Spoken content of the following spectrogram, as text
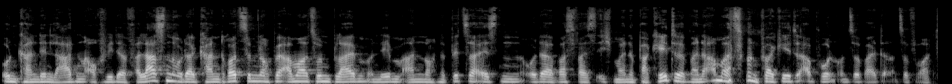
und kann den Laden auch wieder verlassen oder kann trotzdem noch bei Amazon bleiben und nebenan noch eine Pizza essen oder was weiß ich, meine Pakete, meine Amazon-Pakete abholen und so weiter und so fort.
